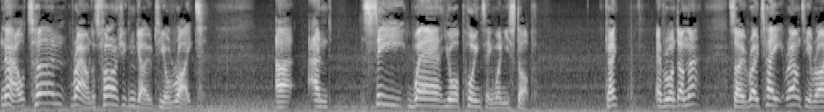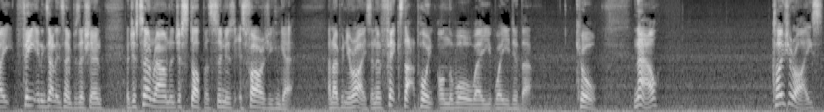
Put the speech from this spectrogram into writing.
Now turn round as far as you can go to your right uh, and see where you're pointing when you stop. Okay? Everyone done that? So rotate round to your right, feet in exactly the same position, and just turn around and just stop as soon as as far as you can get, and open your eyes, and then fix that point on the wall where you where you did that. Cool. Now, close your eyes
